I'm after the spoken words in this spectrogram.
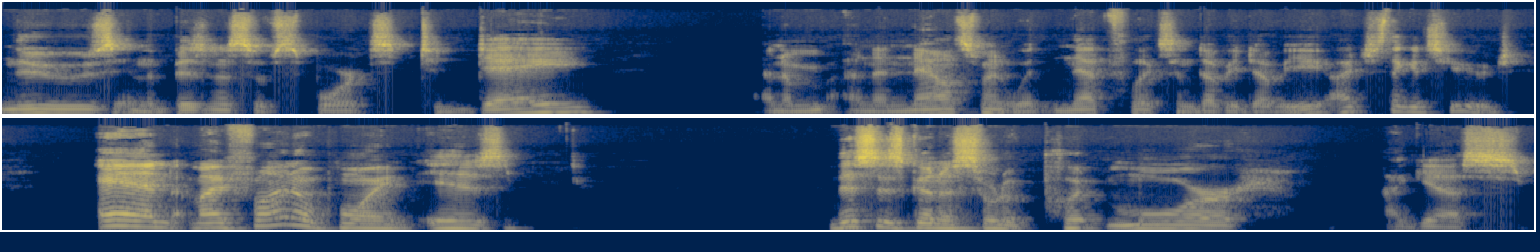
news in the business of sports today. An, um, an announcement with Netflix and WWE. I just think it's huge. And my final point is this is going to sort of put more, I guess,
